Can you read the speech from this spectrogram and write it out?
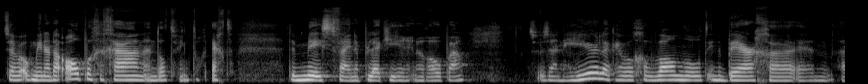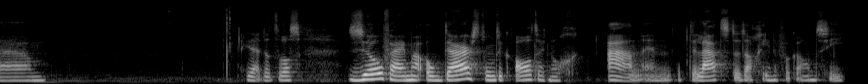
zijn we ook meer naar de Alpen gegaan. En dat vind ik toch echt de meest fijne plek hier in Europa. Dus we zijn heerlijk, hebben gewandeld in de bergen. En um, ja, dat was zo fijn. Maar ook daar stond ik altijd nog aan. En op de laatste dag in de vakantie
